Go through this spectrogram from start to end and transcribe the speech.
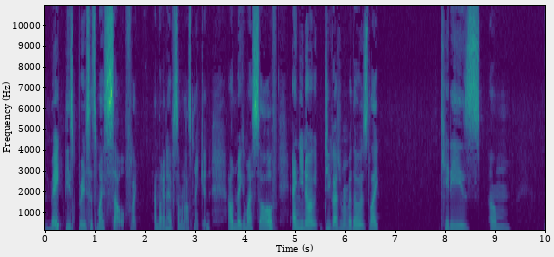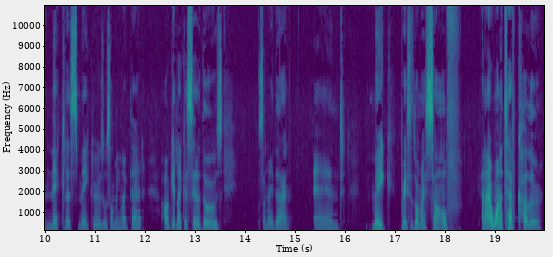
make these bracelets myself. Like I'm not gonna have someone else make it. I'll make it myself. And you know, do you guys remember those like kitties um necklace makers or something like that? I'll get like a set of those, something like that, and make bracelets by myself. And I wanted to have color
